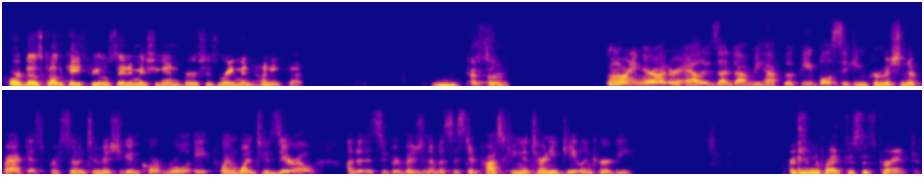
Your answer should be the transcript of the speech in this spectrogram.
Court does call the case, People State of Michigan versus Raymond Honeycutt. Yes, sir. Good morning, Your Honor. Ali Zed on behalf of the people seeking permission to practice pursuant to Michigan Court Rule eight point one two zero under the supervision of Assistant Prosecuting Attorney Caitlin Kirby. Permission to practice is granted.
